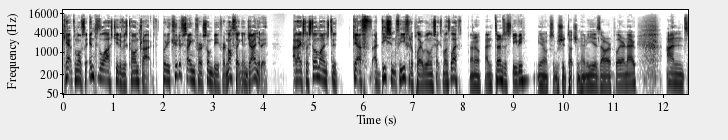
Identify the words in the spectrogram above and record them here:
kept him obviously into the last year of his contract, where he could have signed for somebody for nothing in January, and actually still managed to get a decent fee for the player with only six months left. I know. And in terms of Stevie, you know, because we should touch on him, he is our player now, and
